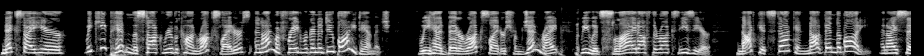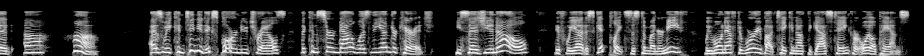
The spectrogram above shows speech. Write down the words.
Next, I hear, we keep hitting the stock Rubicon rock sliders, and I'm afraid we're going to do body damage. If we had better rock sliders from GenRight, we would slide off the rocks easier, not get stuck, and not bend the body. And I said, uh huh. As we continued to explore new trails, the concern now was the undercarriage. He says, You know, if we had a skid plate system underneath, we won't have to worry about taking out the gas tank or oil pans.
